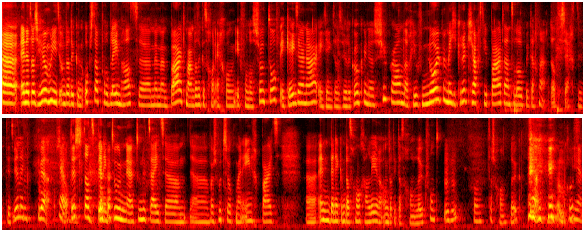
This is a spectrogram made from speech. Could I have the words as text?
uh, en het was helemaal niet omdat ik een opstapprobleem had uh, met mijn paard, maar omdat ik het gewoon echt gewoon, ik vond dat zo tof. Ik keek daarnaar, ik denk, dat wil ik ook kunnen, dat is super handig. Je hoeft nooit meer met je krukje achter je paard aan te lopen. Ik dacht, nou, dat is echt, dit, dit wil ik. Ja, ja dus dat ben ik toen, toen de tijd, was Woets ook mijn enige paard. En ben ik hem dat gewoon gaan leren, omdat ik dat gewoon leuk vond. Mm -hmm. Gewoon, het was gewoon leuk. Ja, helemaal goed. ja.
